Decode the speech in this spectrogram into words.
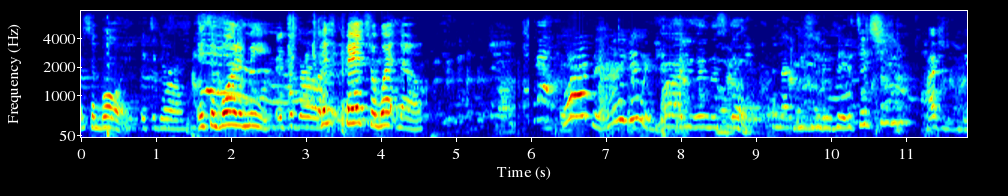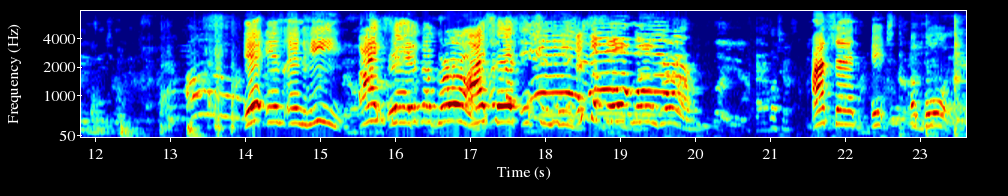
It's a boy. It's a girl. It's a boy to me. It's a girl. His pants are wet now. What happened? What are you doing? Why are you in this stuff? And that you should have paid attention. I should have paid attention. It is in he. I said It's a girl. I said it's in he. It's a full blown girl. I said it's a boy. It's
